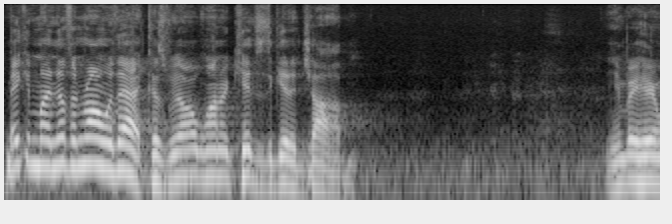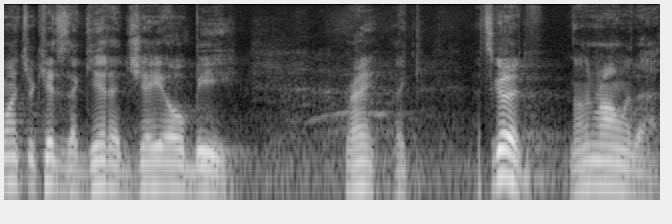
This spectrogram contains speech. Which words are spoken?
Making money, nothing wrong with that because we all want our kids to get a job. Anybody here wants your kids to get a job? Right? Like that's good. Nothing wrong with that.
